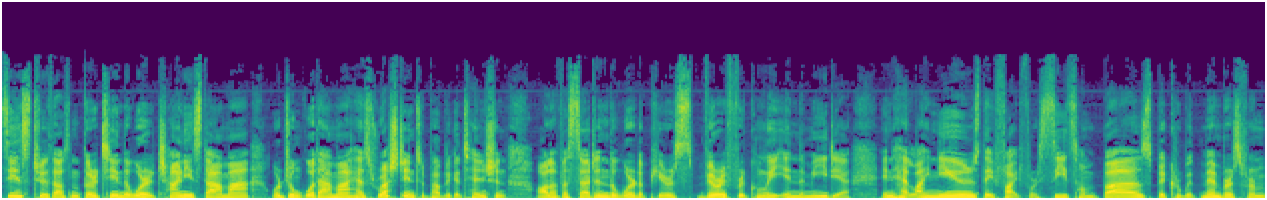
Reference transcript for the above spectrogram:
Since 2013, the word Chinese Dama or 中国大妈 has rushed into public attention. All of a sudden, the word appears very frequently in the media. In headline news, they fight for seats on bus, bicker with members from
